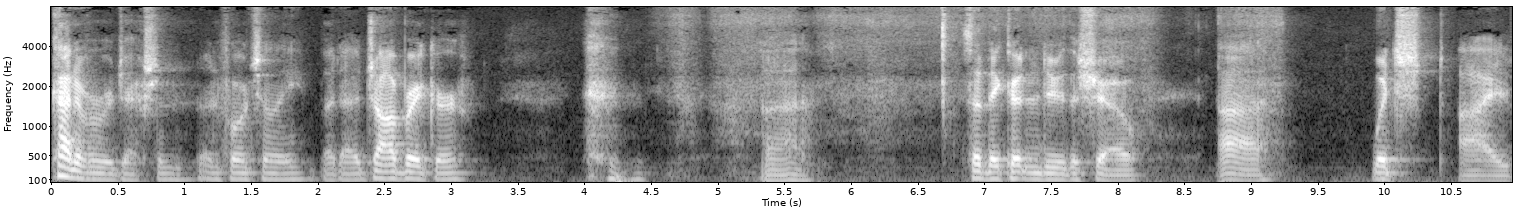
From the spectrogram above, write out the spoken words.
kind of a rejection unfortunately but uh, Jawbreaker uh, said they couldn't do the show, uh, which I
